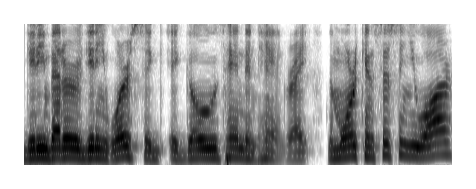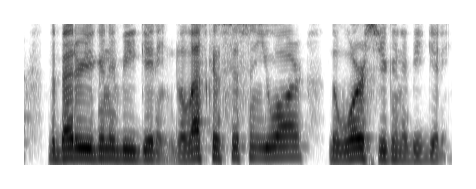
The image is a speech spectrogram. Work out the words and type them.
getting better or getting worse, it, it goes hand in hand, right? The more consistent you are, the better you're going to be getting. The less consistent you are, the worse you're going to be getting.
